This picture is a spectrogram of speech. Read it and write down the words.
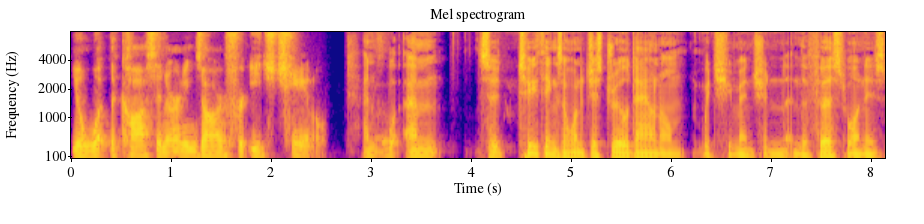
you know what the costs and earnings are for each channel. And um so two things I want to just drill down on which you mentioned and the first one is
